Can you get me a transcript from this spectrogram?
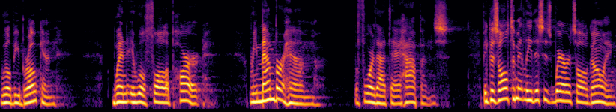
will be broken when it will fall apart. Remember him before that day happens. Because ultimately, this is where it's all going.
